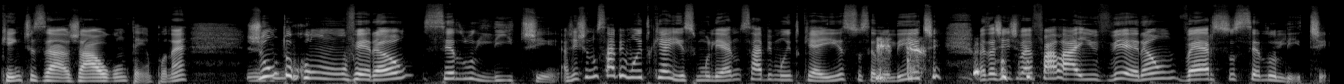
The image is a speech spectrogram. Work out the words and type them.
quentes já, já há algum tempo, né? Uhum. Junto com o verão, celulite. A gente não sabe muito o que é isso, mulher não sabe muito o que é isso, celulite, mas a gente vai falar aí verão versus celulite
